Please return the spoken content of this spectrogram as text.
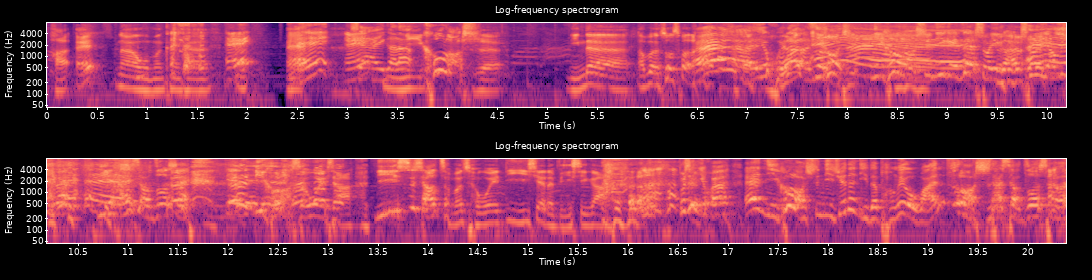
好，哎，那我们看看哎哎，哎下一个了。米寇老师，您的啊，不说错了，哎，又回来了，我尼寇，哎尼寇老师，你给再说一个，除了杨幂以外，你还想做谁？哎，尼寇老师问一下，你是想怎么成为第一线的明星啊？不是你回来，哎，尼寇老师，你觉得你的朋友丸子老师他想做什么？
